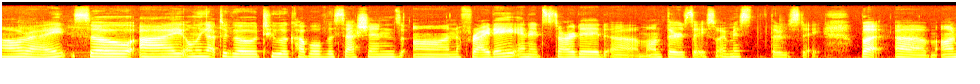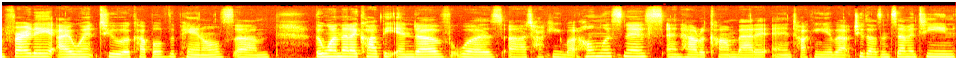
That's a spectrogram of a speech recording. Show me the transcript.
All right. So I only got to go to a couple of the sessions on Friday, and it started um, on Thursday. So I missed Thursday. But um, on Friday, I went to a couple of the panels. Um, the one that I caught the end of was uh, talking about homelessness and how to combat it, and talking about 2017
